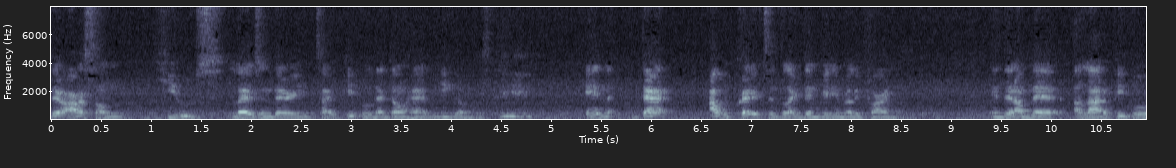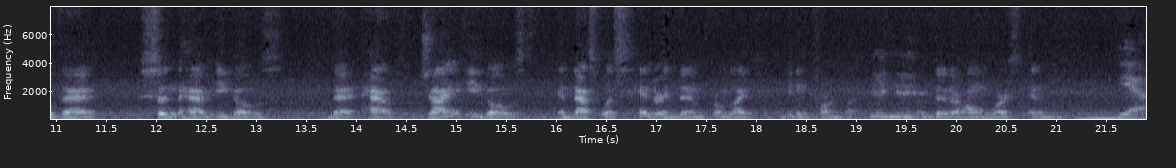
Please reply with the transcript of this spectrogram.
there are some huge legendary type people that don't have egos, hmm and that I would credit to like them getting really far enough. And then I met a lot of people that shouldn't have egos, that have giant egos, and that's what's hindering them from like getting fun. Like, mm-hmm. like they're their own worst enemy. Yeah.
